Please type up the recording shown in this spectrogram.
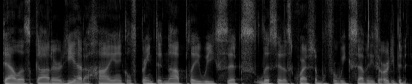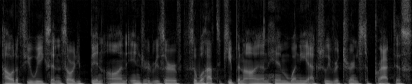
Dallas Goedert, he had a high ankle sprain, did not play week six, listed as questionable for week seven. He's already been out a few weeks and it's already been on injured reserve. So we'll have to keep an eye on him when he actually returns to practice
